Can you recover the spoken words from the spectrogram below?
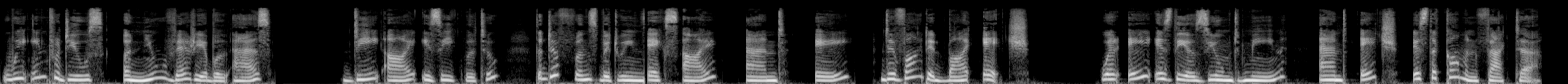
we introduce a new variable as di is equal to the difference between xi and a divided by h, where a is the assumed mean and h is the common factor.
